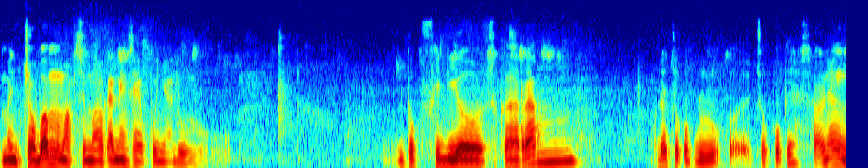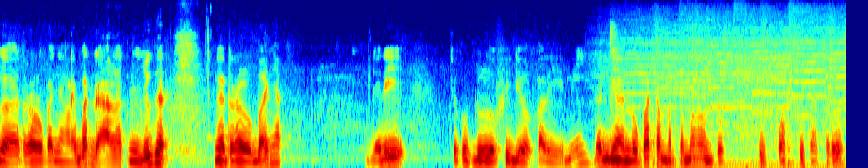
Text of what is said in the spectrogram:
mencoba memaksimalkan yang saya punya dulu. Untuk video sekarang udah cukup dulu cukup ya. Soalnya nggak terlalu panjang lebar dan alatnya juga. Nggak terlalu banyak. Jadi cukup dulu video kali ini. Dan jangan lupa teman-teman untuk support kita terus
